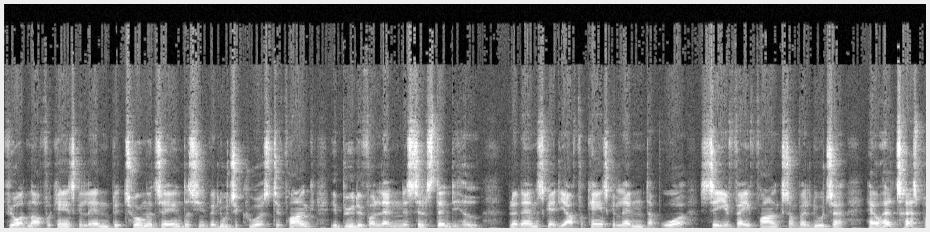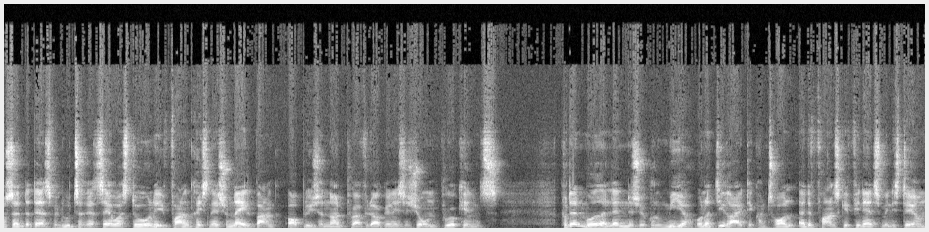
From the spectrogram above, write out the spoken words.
14 afrikanske lande blev tvunget til at ændre sin valutakurs til franc i bytte for landenes selvstændighed. Blandt andet skal de afrikanske lande, der bruger CFA franc som valuta, have 50% af deres valutareserver stående i Frankrigs nationalbank, oplyser non-profit organisationen Brookings. På den måde er landenes økonomier under direkte kontrol af det franske finansministerium.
